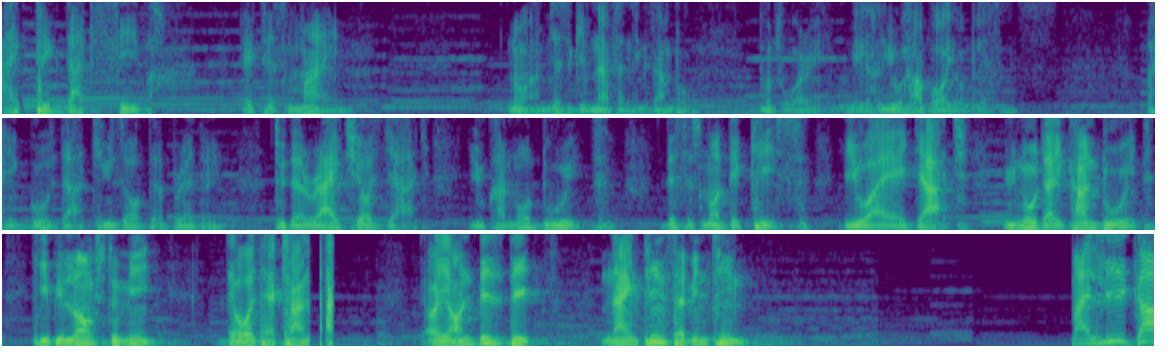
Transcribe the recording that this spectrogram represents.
I take that favor. It is mine. No, I'm just giving us an example. Don't worry. You have all your blessings. But he goes, the accuser of the brethren, to the righteous judge. You cannot do it. This is not the case. You are a judge. You know that you can't do it. He belongs to me. There was a transaction uh, on this date, 1917 my legal.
